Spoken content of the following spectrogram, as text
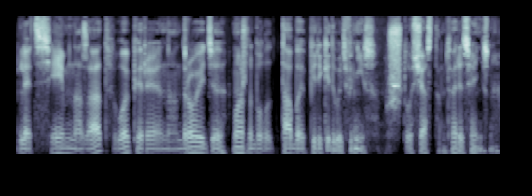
лет 7 назад в опере на андроиде можно было табы перекидывать вниз. Что сейчас там творится, я не знаю.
